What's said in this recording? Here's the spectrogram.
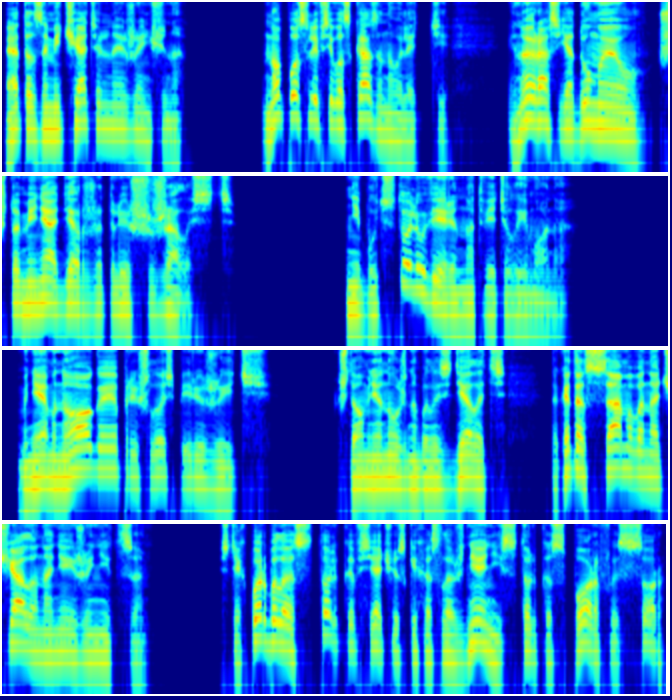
«Это замечательная женщина. Но после всего сказанного, Летти, иной раз я думаю, что меня держит лишь жалость. «Не будь столь уверен», — ответила ему она. «Мне многое пришлось пережить. Что мне нужно было сделать, так это с самого начала на ней жениться. С тех пор было столько всяческих осложнений, столько споров и ссор,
